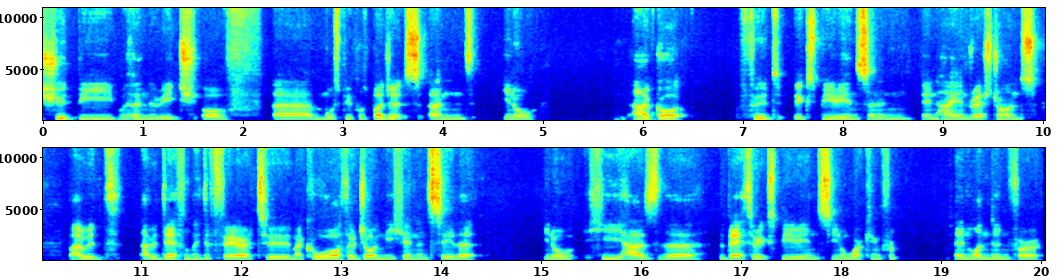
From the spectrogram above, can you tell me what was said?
should be within the reach of uh, most people's budgets. And you know, I've got food experience in in high end restaurants, but I would I would definitely defer to my co-author John Meehan and say that you know he has the the better experience you know working for in london for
